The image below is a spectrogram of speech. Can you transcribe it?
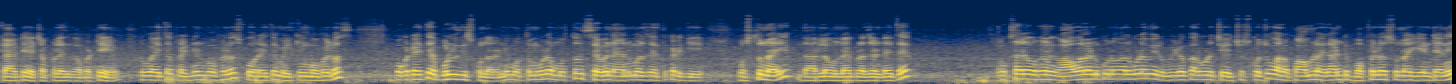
క్లారిటీగా చెప్పలేదు కాబట్టి టూ అయితే ప్రెగ్నెంట్ బొఫెలోస్ ఫోర్ అయితే మిల్కింగ్ బొఫెలోస్. ఒకటైతే బుల్ తీసుకున్నారండి. మొత్తం కూడా మొత్తం సెవెన్ యానిమల్స్ అయితే ఇక్కడికి వస్తున్నాయి. దారిలో ఉన్నాయి ప్రజెంట్ అయితే. ఒకసారి ఎవరికైనా కావాలనుకున్న వాళ్ళు కూడా మీరు వీడియో కాల్ కూడా చేసి చూసుకోవచ్చు. వాళ్ళ ఫామ్లో ఎలాంటి బఫెలోస్ ఉన్నాయి ఏంటి అని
